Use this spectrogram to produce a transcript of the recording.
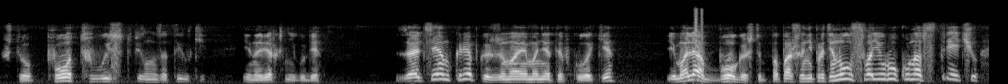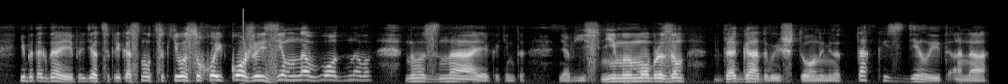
что пот выступил на затылке и на верхней губе. Затем, крепко сжимая монеты в кулаке, и моля Бога, чтобы папаша не протянул свою руку навстречу, ибо тогда ей придется прикоснуться к его сухой коже земноводного, но зная каким-то необъяснимым образом, догадываясь, что он именно так и сделает, она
